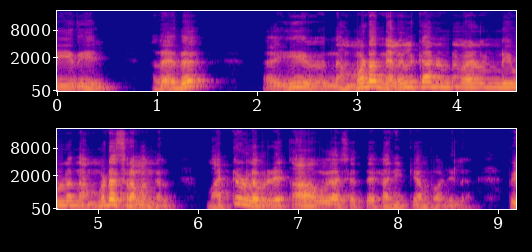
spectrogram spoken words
രീതിയിൽ അതായത് ഈ നമ്മുടെ നിലനിൽക്കാനുണ്ട് വേണ്ടിയുള്ള നമ്മുടെ ശ്രമങ്ങൾ മറ്റുള്ളവരുടെ ആ അവകാശത്തെ ഹനിക്കാൻ പാടില്ല. അപ്പോൾ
